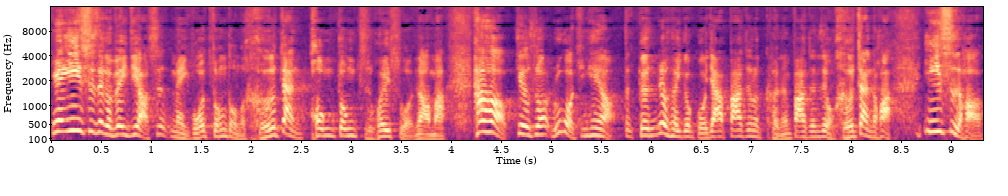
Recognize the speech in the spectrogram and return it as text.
因为一四这个飞机啊是美国总统的核战空中指挥所，你知道吗？他好就是说，如果今天啊跟任何一个国家发生了可能发生这种核战的话，一四哈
